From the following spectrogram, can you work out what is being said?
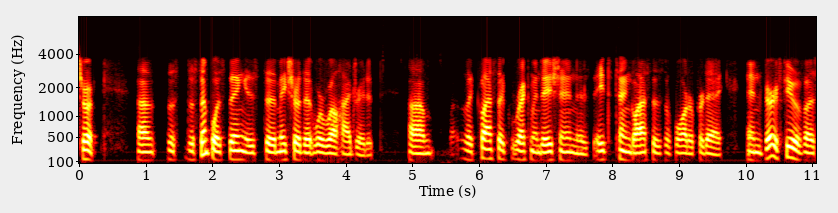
Sure. Uh, the, the simplest thing is to make sure that we're well hydrated. Um, the classic recommendation is 8 to 10 glasses of water per day. And very few of us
